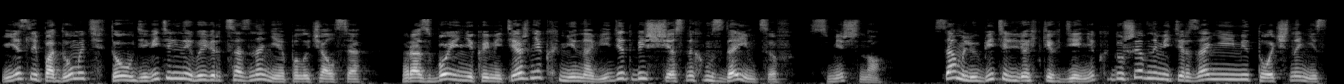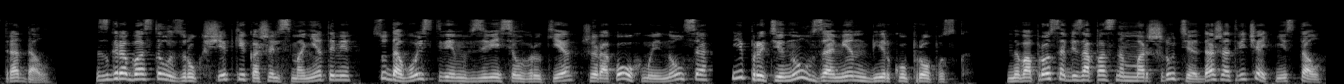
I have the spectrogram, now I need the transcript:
Если подумать, то удивительный выверт сознания получался. Разбойник и мятежник ненавидят бесчестных мздоимцев. Смешно. Сам любитель легких денег душевными терзаниями точно не страдал сгробастал из рук щепки кошель с монетами, с удовольствием взвесил в руке, широко ухмыльнулся и протянул взамен бирку пропуск. На вопрос о безопасном маршруте даже отвечать не стал,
